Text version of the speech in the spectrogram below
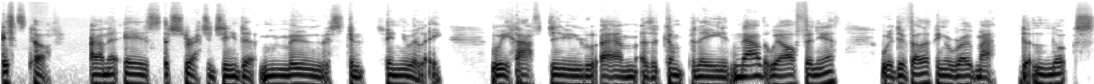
It's tough, and it is a strategy that moves continually. We have to, um, as a company, now that we are PHINIA, we're developing a roadmap that looks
